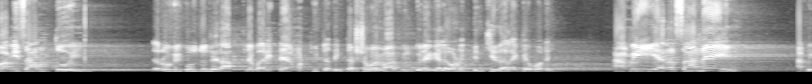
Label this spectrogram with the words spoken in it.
ভাবি জানতোই রবিকুল যদি রাত্রে বাড়িতে আমার দুইটা তিনটার সময় মাহফিল করে গেলে অনেকদিন খিদা লাগে পরে আমি এরা জানে, আমি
